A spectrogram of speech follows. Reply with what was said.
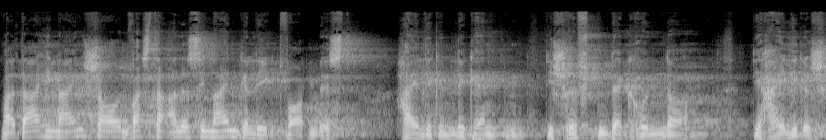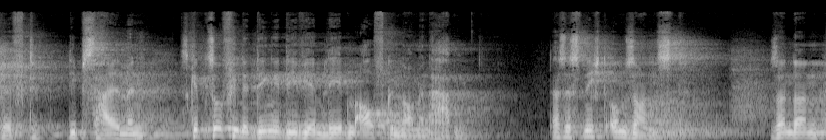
mal da hineinschauen, was da alles hineingelegt worden ist. Heiligen Legenden, die Schriften der Gründer, die Heilige Schrift, die Psalmen. Es gibt so viele Dinge, die wir im Leben aufgenommen haben. Das ist nicht umsonst, sondern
